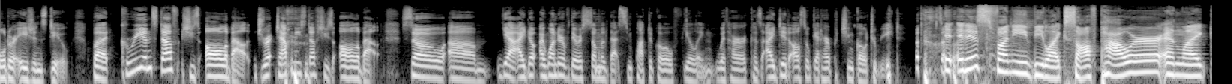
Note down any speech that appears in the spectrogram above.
older Asians do. But Korean stuff, she's all about. Dra- Japanese stuff, she's all about. So, um, yeah, I don't. I wonder if there was some of that simpatico feeling with her because I did also get her pachinko to read. So- it, it is funny the like soft power and like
